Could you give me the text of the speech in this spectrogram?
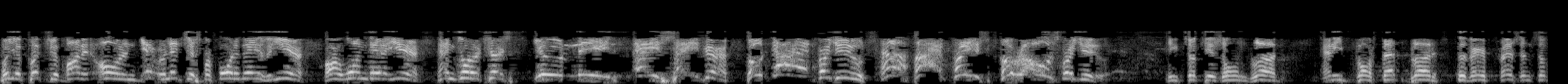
where you put your bonnet on and get religious for 40 days a year or one day a year and go to church. You need a Savior who died for you and a high priest who rose for you. He took his own blood and he brought that blood to the very presence of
